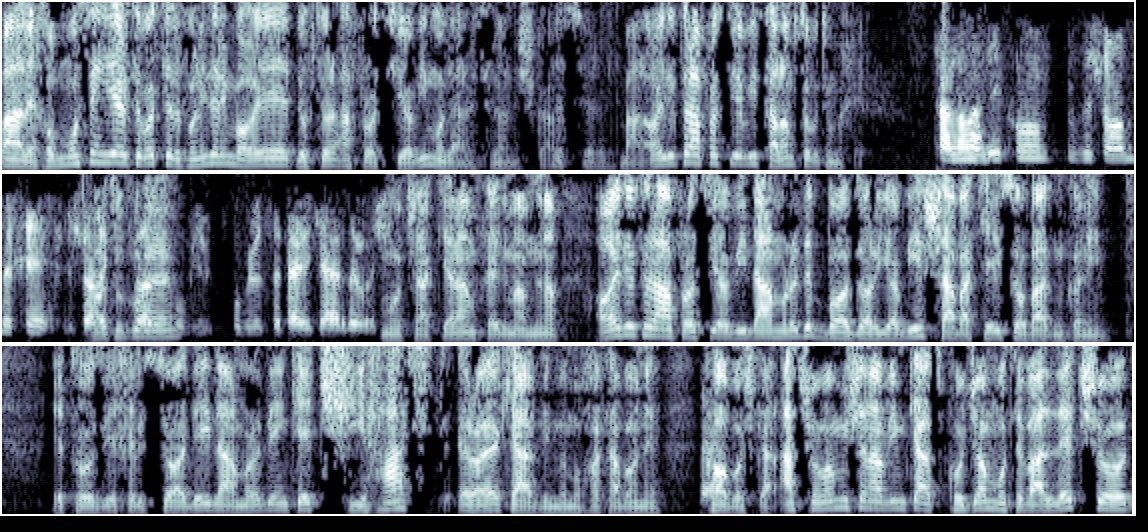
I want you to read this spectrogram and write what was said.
بله خب محسن یه ارتباط تلفنی داریم با آقای دکتر افراسیابی مدرس دانشگاه. بسیار بله آقای دکتر افراسیابی سلام صبحتون بخیر. سلام علیکم روز شما بخیر. حالتون خوبه؟ خوبی رو سپری کرده باشید متشکرم خیلی ممنونم. آقای دکتر افراسیابی در مورد بازاریابی شبکه‌ای صحبت می‌کنیم. یه توضیح خیلی ساده ای در مورد اینکه چی هست ارائه کردیم به مخاطبان بله. کاوشگر. از شما میشنویم که از کجا متولد شد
